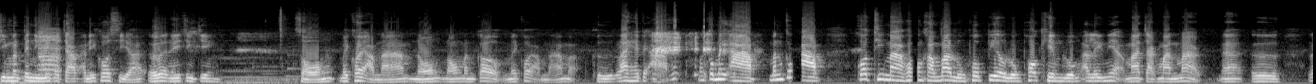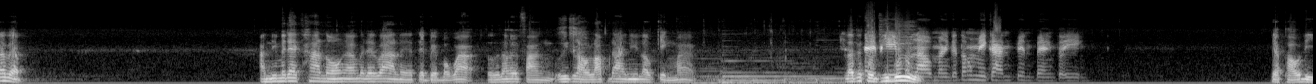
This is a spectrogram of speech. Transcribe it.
ริง ๆ มันเป็นอย่างนี้ประจำอันนี้ข้อเสียเอออันนี้จริง ๆ สองไม่ค่อยอาบน้ำน้องน้องมันก็ไม่ค่อยอาบน้ำอะคือไล่ให้ไปอาบ มันก็ไม่อาบ มันก็อาบก็ที่มาของคำว่าหลวงพ่อเปรี้ยวหลวงพ่อเค็มหลวงอะไรเนี่ยมาจากมันมากนะเออ แล้วแบบ อันนี้ไม่ได้ฆ่าน้องนะไม่ได้ว่าเลย แต่แบบบอกว่าเออเล่าให้ฟังเอ้ยเรารับได้นี่เราเก่งมากแล้วเป็นคแต่นพี่ที่คดื้อนเรามันก็ต้องมีการเปลี่ยนแปลงตัวเองอย่าเผาดี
